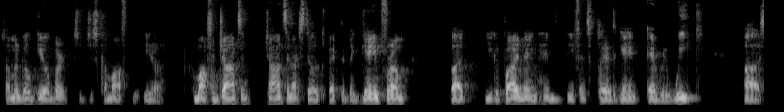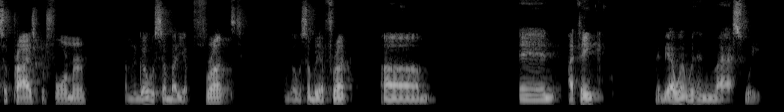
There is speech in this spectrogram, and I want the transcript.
So I'm going to go Gilbert to just come off, you know, come off of Johnson. Johnson, I still expect a big game from, but you could probably name him defensive player of the game every week. Uh, surprise performer. I'm going to go with somebody up front. I'm going to go with somebody up front. Um, and I think maybe I went with him last week.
